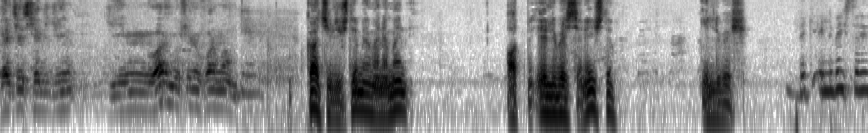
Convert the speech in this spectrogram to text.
Herkes kendi giyim, giyimi var mı yoksa üniforma mı? Kaç yıl içtim hemen hemen 60, 55 sene içtim. 55. Peki 55 sene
